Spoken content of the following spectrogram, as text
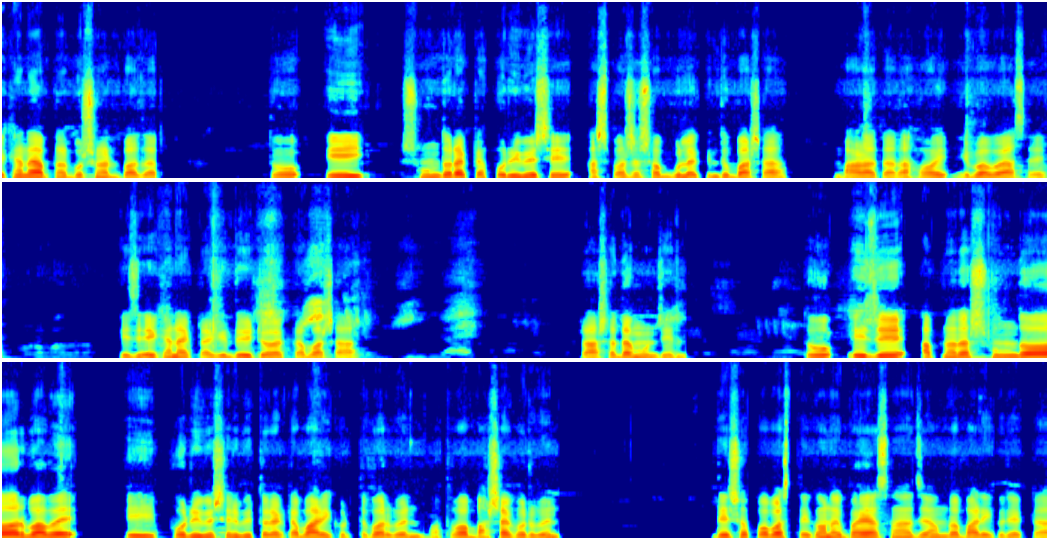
এখানে আপনার বসুরহাট বাজার। তো এই সুন্দর একটা পরিবেশে আশপাশে সবগুলা কিন্তু বাসা ভাড়া টাড়া হয় এভাবে আছে। এই যে এখানে একটা কিন্তু এটাও একটা বাসা রাশাদা মঞ্জিল। তো এই যে আপনারা সুন্দরভাবে এই পরিবেশের ভিতরে একটা বাড়ি করতে পারবেন অথবা বাসা করবেন। দেশ ও প্রবাস থেকে অনেক ভাই আছে না যে আমরা বাড়ি করে একটা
